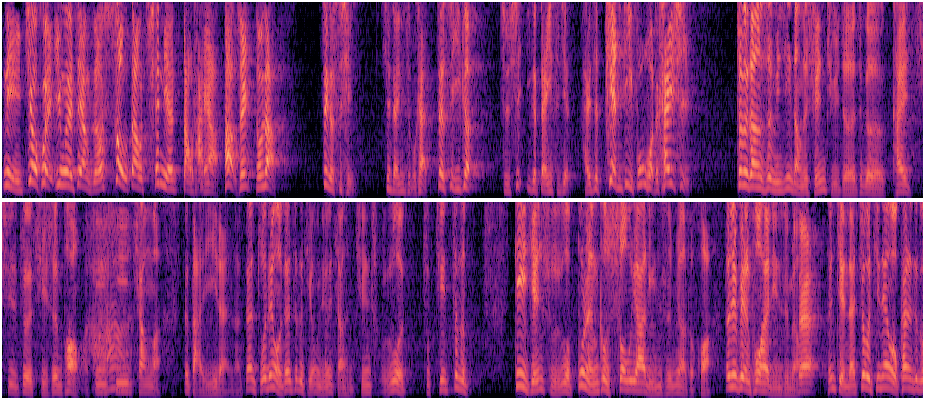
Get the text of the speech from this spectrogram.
你就会因为这样子而受到牵连倒台啊！好，所以董事长，这个事情现在你怎么看？这是一个只是一个单一事件，还是遍地烽火的开始？这个当然是民进党的选举的这个开是这个起身炮嘛，第一、啊、第一枪嘛，就打宜兰了。但昨天我在这个节目里面讲很清楚，如果今这个。地检署如果不能够收押林之妙的话，那就变成迫害林之妙。对，很简单。结果今天我看到这个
